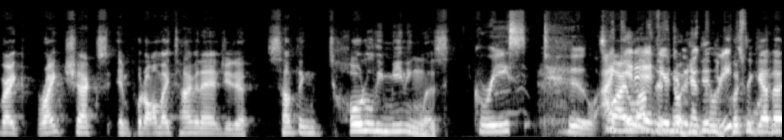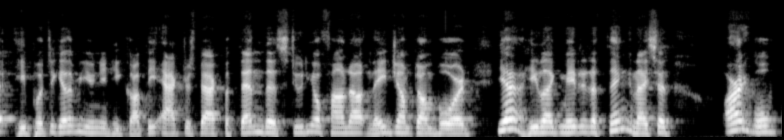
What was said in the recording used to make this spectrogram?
Like write checks and put all my time and energy to something totally meaningless. Grease 2. So I get loved it if you're No, doing a did. Grease He put one. together. He put together a reunion. He got the actors back, but then the studio found out and they jumped on board. Yeah, he like made it a thing. And I said, "All right, well,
